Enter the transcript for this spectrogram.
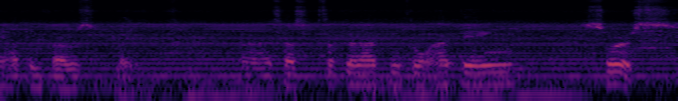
na ating power supply. Ah, sasaksak na natin itong ating source.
